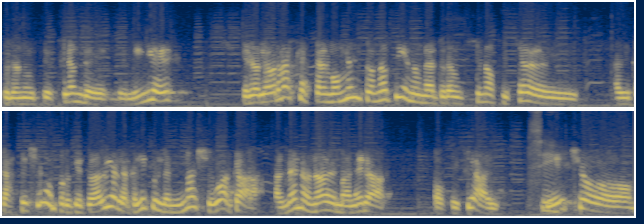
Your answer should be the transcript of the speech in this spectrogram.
pronunciación de, del inglés, pero la verdad es que hasta el momento no tiene una traducción oficial al, castellano porque todavía la película no llegó acá, al menos no de manera oficial. De hecho,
